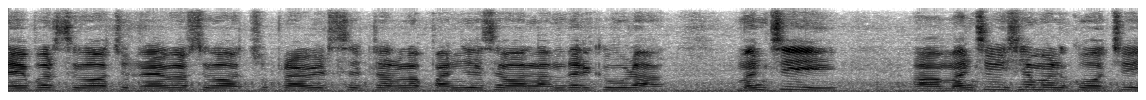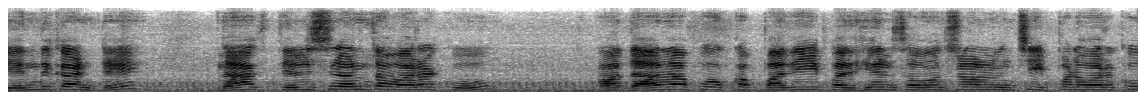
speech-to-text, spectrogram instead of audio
లేబర్స్ కావచ్చు డ్రైవర్స్ కావచ్చు ప్రైవేట్ సెక్టర్లో పనిచేసే వాళ్ళందరికీ కూడా మంచి మంచి విషయం అనుకోవచ్చు. ఎందుకంటే నాకు తెలిసినంత వరకు ఆ, దాదాపు ఒక పది పదిహేను సంవత్సరాల నుంచి ఇప్పటి వరకు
